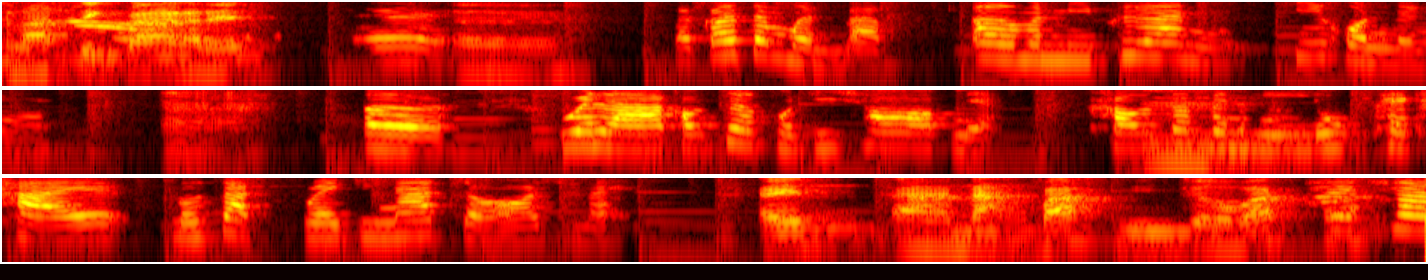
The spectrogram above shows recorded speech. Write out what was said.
คลาสสิกมากอันนี้เออเออแล้วก็จะเหมือนแบบ เออมันมีเพื่อนที่คนหนึ่งอ่าเออเวลาเขาเจอคนที่ชอบเนี่ย เขาจะเป็นอืม look คล้ายๆ รู้จัก Regina George ไหมไอ้อ่าหนังปะ Mean Girls ปะใช่ใช่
